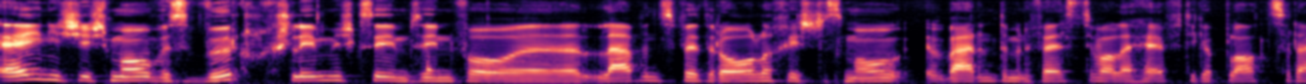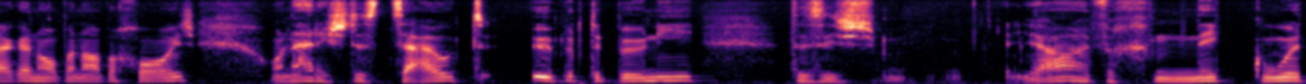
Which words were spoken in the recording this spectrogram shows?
eines ist mal, was wirklich schlimm war, im Sinne von äh, lebensbedrohlich, ist, dass mal während einem Festival ein heftiger Platzregen oben runtergekommen ist. Und dann ist das Zelt über der Bühne, das ist ja, einfach nicht gut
